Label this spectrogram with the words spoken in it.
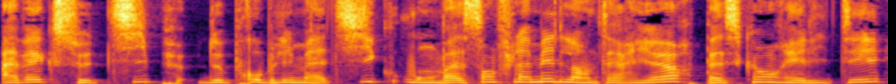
avec ce type de problématique où on va s'enflammer de l'intérieur parce qu'en réalité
